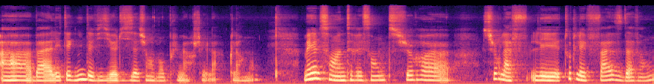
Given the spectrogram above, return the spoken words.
ah, bah, les techniques de visualisation ne vont plus marcher là, clairement. Mais elles sont intéressantes sur, euh, sur les, toutes les phases d'avant,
